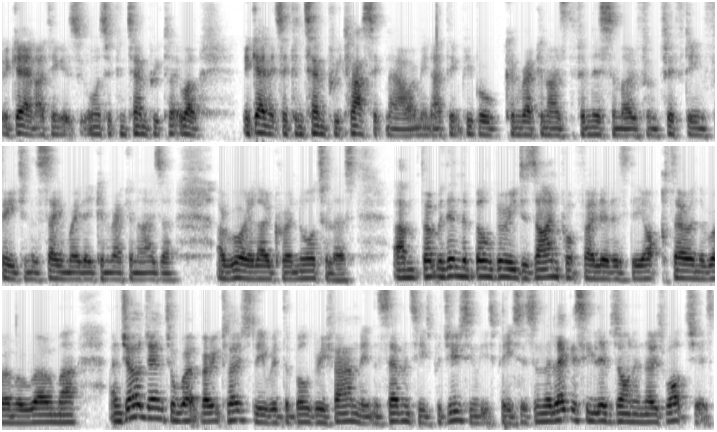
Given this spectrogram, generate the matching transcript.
again, I think it's almost a contemporary, well, again, it's a contemporary classic now. I mean, I think people can recognize the Finissimo from 15 feet in the same way they can recognize a, a Royal Oak or a Nautilus. Um, but within the Bulgari design portfolio, there's the Octo and the Roma Roma. And Gerald Genta worked very closely with the Bulgari family in the 70s producing these pieces, and the legacy lives on in those watches.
